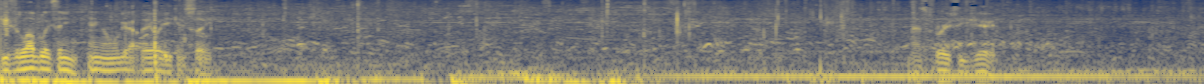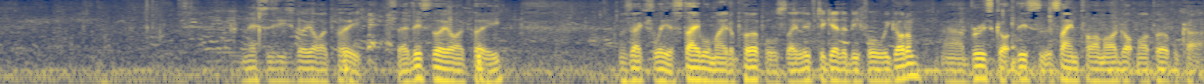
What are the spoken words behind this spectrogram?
She's a lovely thing. Hang on, we'll get up there where you can see. That's Brucey Ute. And this is his VIP. So this VIP was actually a stablemate of purples. They lived together before we got them. Uh, Bruce got this at the same time I got my purple car.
